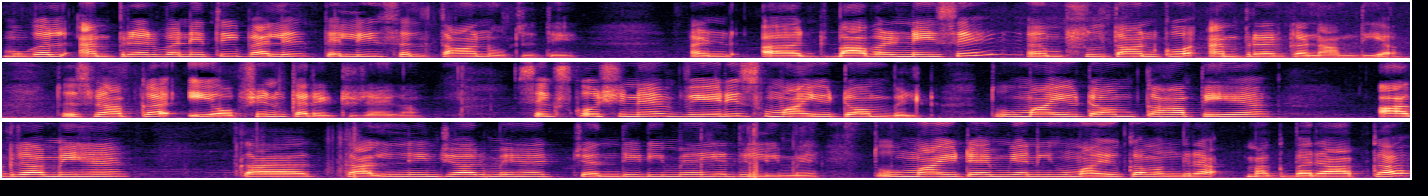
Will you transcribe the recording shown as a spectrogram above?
मुग़ल एम्पर बने थे, पहले दिल्ली सुल्तान होते थे। एंड बाबर ने इसे सुल्तान को एम्पर का नाम दिया। तो इसमें आपका ए ऑप्शन करेक्ट रहेगा सिक्स क्वेश्चन है where is Humayun tomb built तो हुमायूं टॉम कहाँ पे है? आगरा में है का, कालनजार में है, चंदेड़ी में है या दिल्ली में तो हुमायूं टाइम यानी हुमायूं का मंगरा, मकबरा आपका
